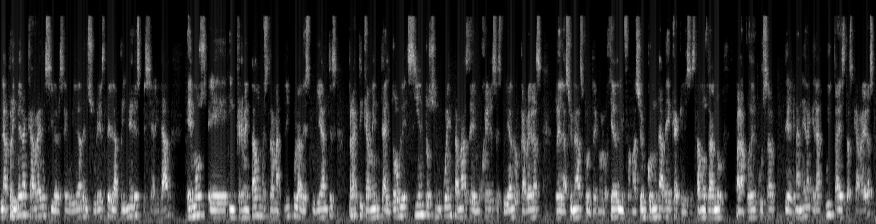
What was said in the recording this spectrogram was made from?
la primera carrera en ciberseguridad del sureste, la primera especialidad Hemos eh, incrementado nuestra matrícula de estudiantes prácticamente al doble, 150 más de mujeres estudiando carreras relacionadas con tecnología de la información, con una beca que les estamos dando para poder cursar de manera gratuita estas carreras.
